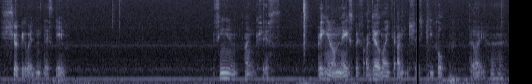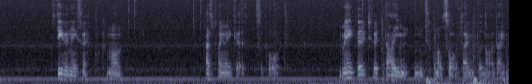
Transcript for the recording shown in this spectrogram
should be winning this game. Seeing anxious. Bringing on Naismith. I don't like anxious people. They're like Steven Naismith, come on. As playmaker support. May go to a diamond, well sort of diamond but not a diamond.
